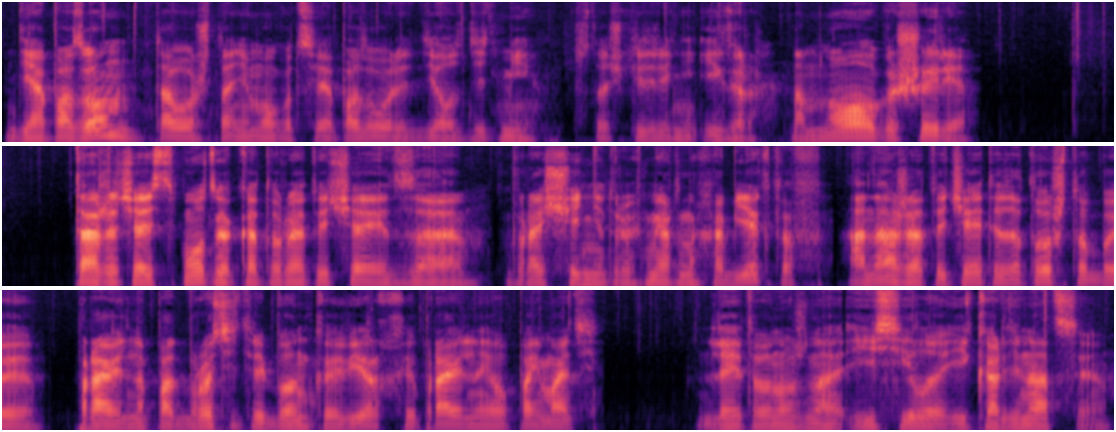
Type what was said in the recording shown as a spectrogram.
диапазон того, что они могут себе позволить делать с детьми с точки зрения игр, намного шире. Та же часть мозга, которая отвечает за вращение трехмерных объектов, она же отвечает и за то, чтобы правильно подбросить ребенка вверх и правильно его поймать. Для этого нужна и сила, и координация.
